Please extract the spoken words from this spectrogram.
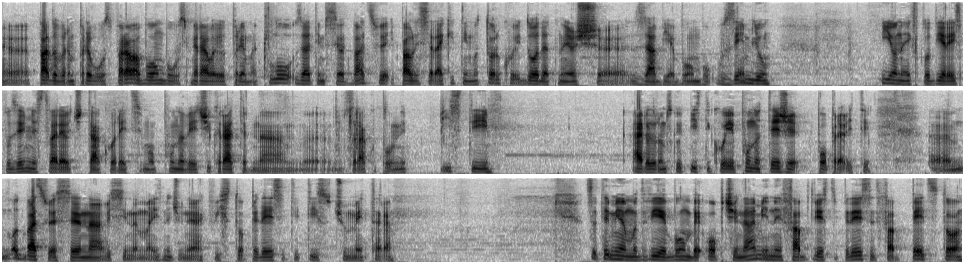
E, padobran prvo usparava bombu, usmjerava prema tlu, zatim se odbacuje i pali se raketni motor koji dodatno još e, zabija bombu u zemlju i ona eksplodira ispod zemlje stvarajući tako recimo puno veći krater na e, zrakoplovnoj pisti, aerodromskoj pisti koji je puno teže popraviti. Odbacuje se na visinama između nekakvih 150 i 1000 metara. Zatim imamo dvije bombe opće namjene, FAB 250, FAB 500,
